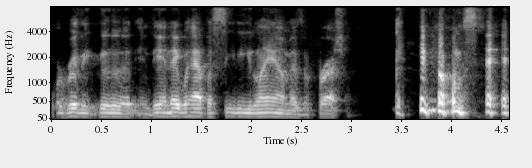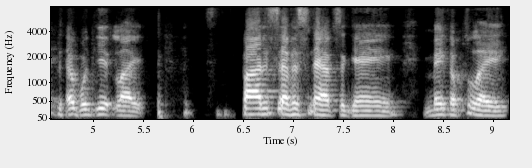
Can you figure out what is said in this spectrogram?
were really good, and then they would have a CeeDee Lamb as a freshman. you know what I'm saying? That would get like five to seven snaps a game, make a play,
